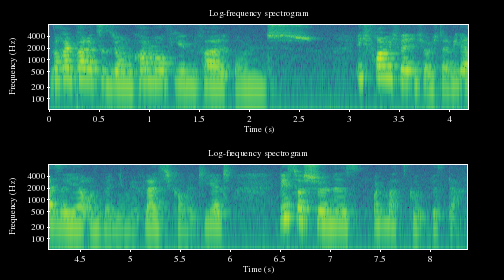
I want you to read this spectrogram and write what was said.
noch ein paar Rezensionen kommen auf jeden Fall und ich freue mich, wenn ich euch da wiedersehe und wenn ihr mir fleißig kommentiert. Lest was Schönes und macht's gut. Bis dann.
